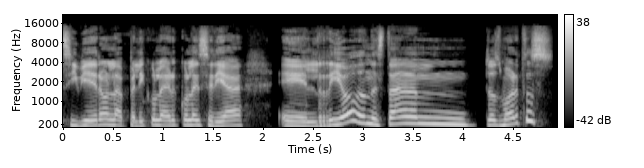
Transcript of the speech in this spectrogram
si vieron la película Hércules, sería el río donde están los muertos.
